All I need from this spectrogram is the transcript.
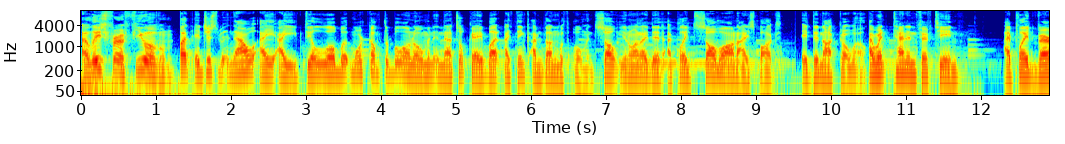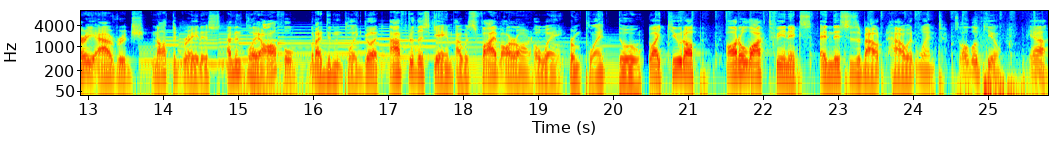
At least for a few of them. But it just now I, I feel a little bit more comfortable on Omen and that's okay. But I think I'm done with Omen. So you know what I did? I played Sova on Icebox. It did not go well. I went 10 and 15. I played very average, not the greatest. I didn't play awful, but I didn't play good. After this game, I was 5 RR away from Plat 2. So I queued up, auto-locked Phoenix, and this is about how it went. Solo queue. Yeah,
